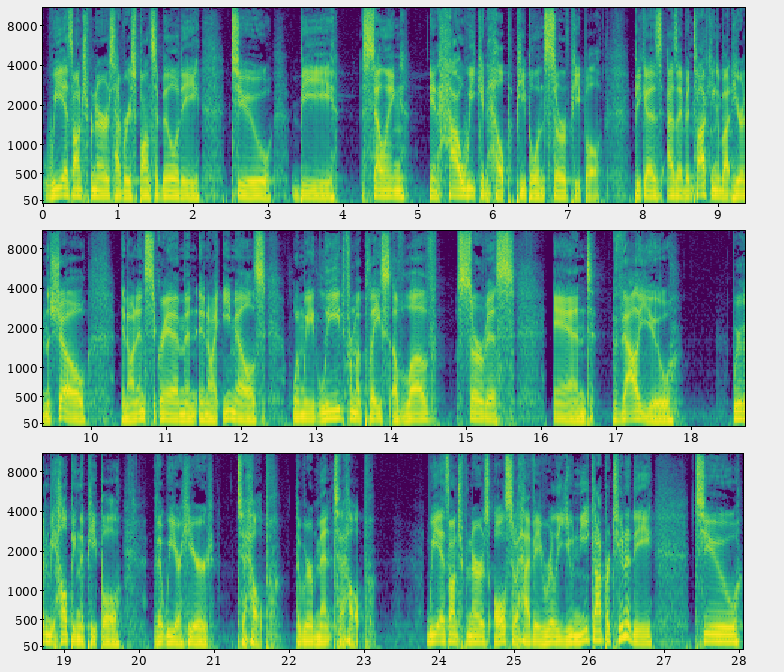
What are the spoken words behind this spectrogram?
we as entrepreneurs have a responsibility to be selling in how we can help people and serve people. Because as I've been talking about here in the show and on Instagram and in my emails, when we lead from a place of love, service, and value, we're going to be helping the people that we are here to help, that we're meant to help. We as entrepreneurs also have a really unique opportunity to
